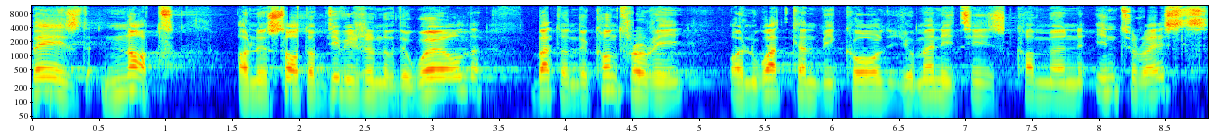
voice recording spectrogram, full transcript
based not on a sort of division of the world, but on the contrary, on what can be called humanity's common interests,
